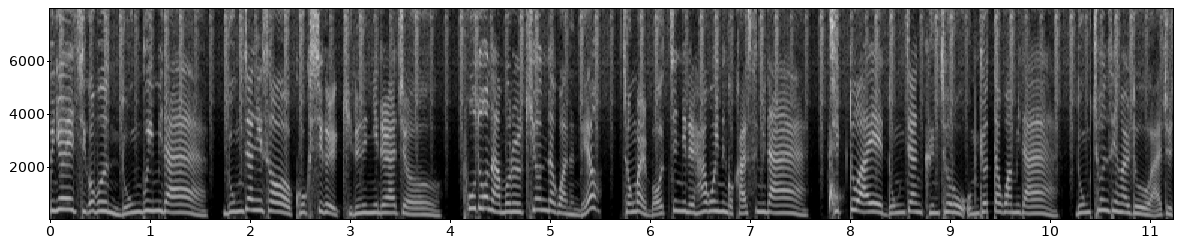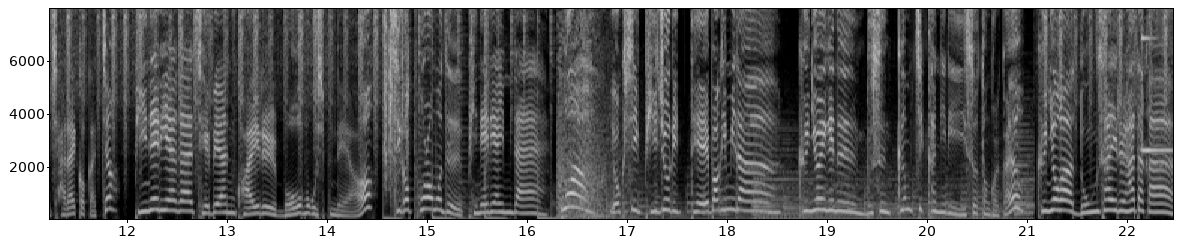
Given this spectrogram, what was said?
그녀의 직업은 농부입니다. 농장에서 곡식을 기르는 일을 하죠. 포도나무를 키운다고 하는데요. 정말 멋진 일을 하고 있는 것 같습니다. 집도 아예 농장 근처로 옮겼다고 합니다. 농촌 생활도 아주 잘할 것 같죠? 비네리아가 재배한 과일을 먹어보고 싶은데요. 직업 포로모드 비네리아입니다. 와, 역시 비주얼이 대박입니다. 그녀에게는 무슨 끔찍한 일이 있었던 걸까요? 그녀가 농사일을 하다가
